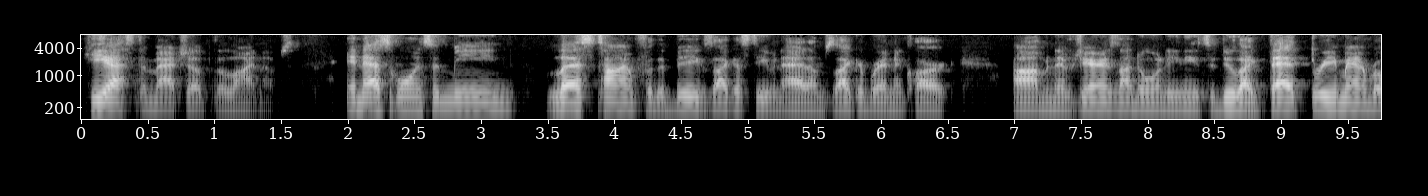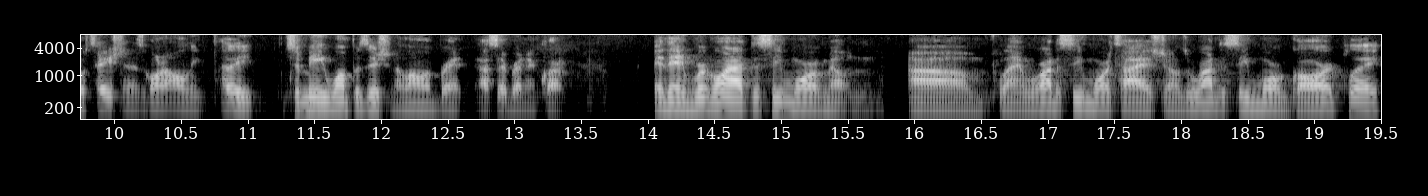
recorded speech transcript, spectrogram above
He has to match up the lineups, and that's going to mean less time for the bigs like a Steven Adams, like a Brandon Clarke. um, and if Jaren's not doing what he needs to do, like that three man rotation is going to only play to me one position along with Brent. I said Brandon Clarke, and then we're going to have to see more of Melton um, playing. We're going to see more Tyus Jones. We're going to see more guard play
